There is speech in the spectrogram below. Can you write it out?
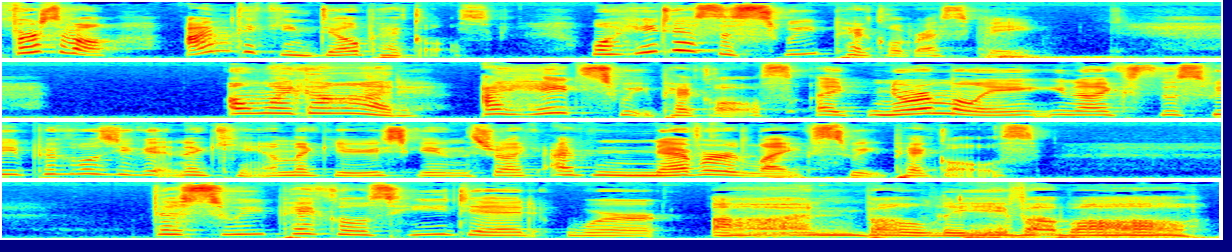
First of all, I'm thinking dill pickles. Well, he does the sweet pickle recipe. Oh my God. I hate sweet pickles. Like normally, you know, like the sweet pickles you get in a can, like you're used to getting in the store. Like I've never liked sweet pickles. The sweet pickles he did were unbelievable.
